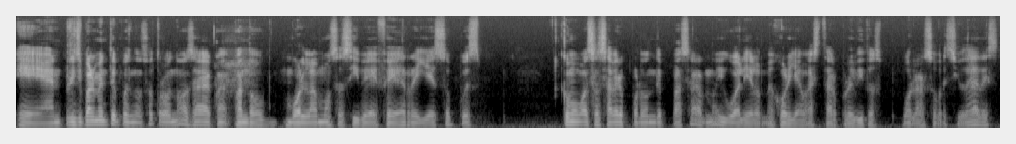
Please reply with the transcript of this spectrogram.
Eh, en- principalmente pues nosotros, ¿no? O sea, cu- cuando volamos así BFR y eso, pues ¿cómo vas a saber por dónde pasar, no? Igual y a lo mejor ya va a estar prohibido volar sobre ciudades.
